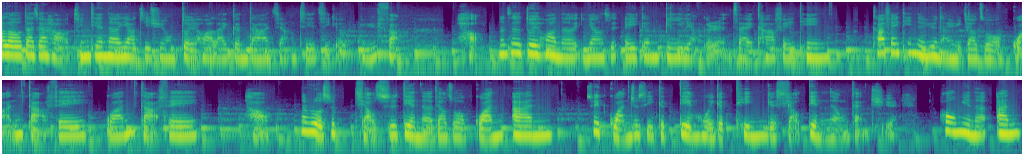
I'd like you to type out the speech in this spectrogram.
Hello，大家好，今天呢要继续用对话来跟大家讲解几个语法。好，那这个对话呢，一样是 A 跟 B 两个人在咖啡厅。咖啡厅的越南语叫做馆咖啡，馆咖啡。好，那如果是小吃店呢，叫做馆安。所以馆就是一个店或一个厅、一个小店那种感觉。后面呢，安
